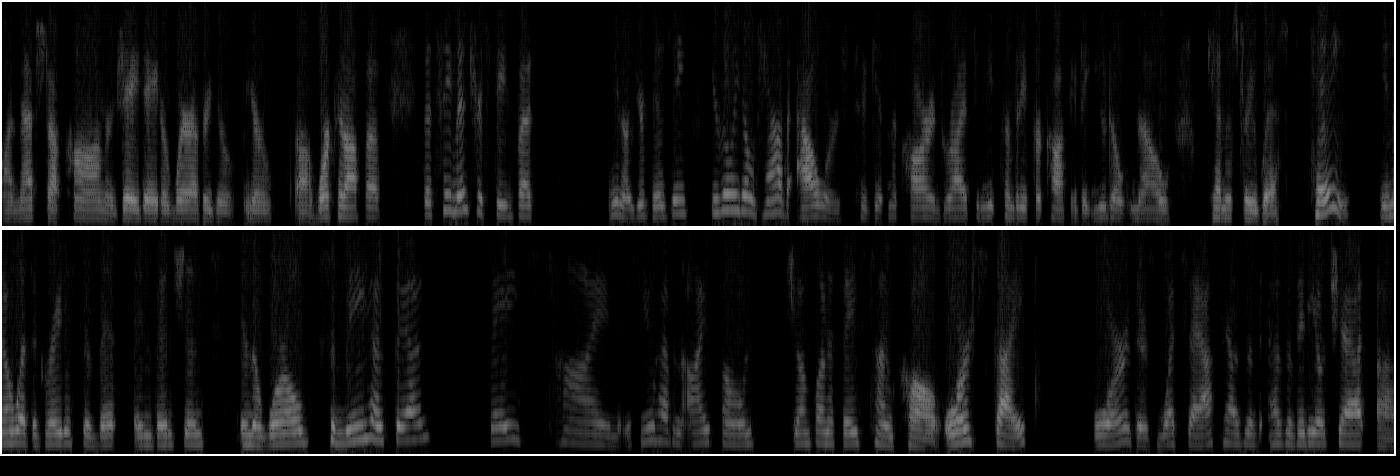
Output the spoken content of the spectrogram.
on match.com or jdate or wherever you're you're uh, working off of that seem interesting but you know you're busy you really don't have hours to get in the car and drive to meet somebody for coffee that you don't know chemistry with. Hey you know what the greatest event, invention in the world to me has been? Facetime. If you have an iphone jump on a facetime call or skype or there's whatsapp has a has a video chat uh,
